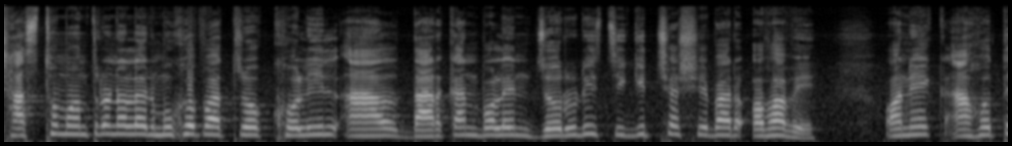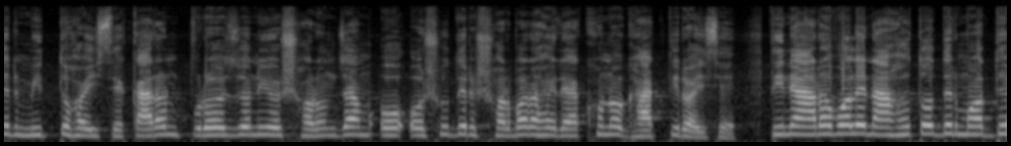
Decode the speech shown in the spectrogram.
স্বাস্থ্য মন্ত্রণালয়ের মুখপাত্র খলিল আল দারকান বলেন, জরুরি চিকিৎসা সেবার অভাবে অনেক আহতের মৃত্যু হয়েছে কারণ প্রয়োজনীয় সরঞ্জাম ও ওষুধের সরবরাহের এখনও ঘাটতি রয়েছে। তিনি আরও বলেন, আহতদের মধ্যে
